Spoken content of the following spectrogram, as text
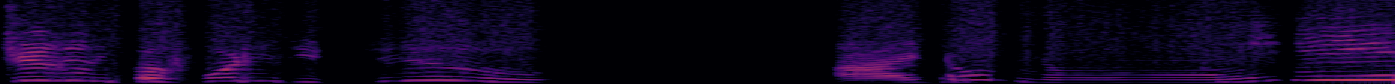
Jigglypuff, what did you do? I don't know.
